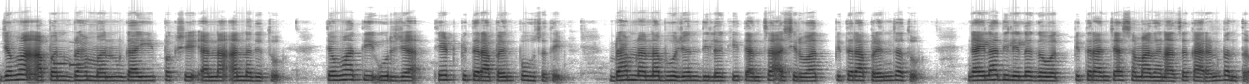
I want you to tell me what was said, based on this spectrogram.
जेव्हा आपण ब्राह्मण गायी पक्षी यांना अन्न देतो तेव्हा ती ऊर्जा थेट पितरापर्यंत पोहोचते. ब्राह्मणांना भोजन दिलं की त्यांचा आशीर्वाद पितरापर्यंत जातो. गायला दिलेलं गवत पितरांच्या समाधानाचं कारण बनतं.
